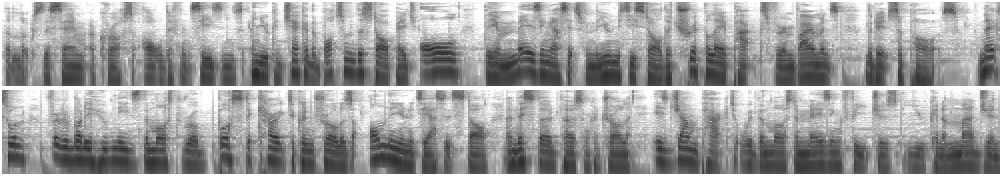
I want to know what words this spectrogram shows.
that looks the same across all different seasons. And you can check at the bottom of the store page all the amazing assets from the Unity store, the AAA packs for environments that it supports. Next one, for everybody who needs the most robust character controllers on the Unity Assets Store, and this third person controller is jam packed with the most amazing features you can imagine.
